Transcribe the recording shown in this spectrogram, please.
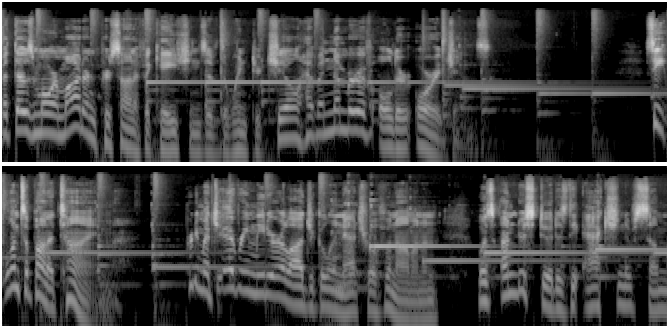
But those more modern personifications of the winter chill have a number of older origins. See, once upon a time, pretty much every meteorological and natural phenomenon was understood as the action of some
